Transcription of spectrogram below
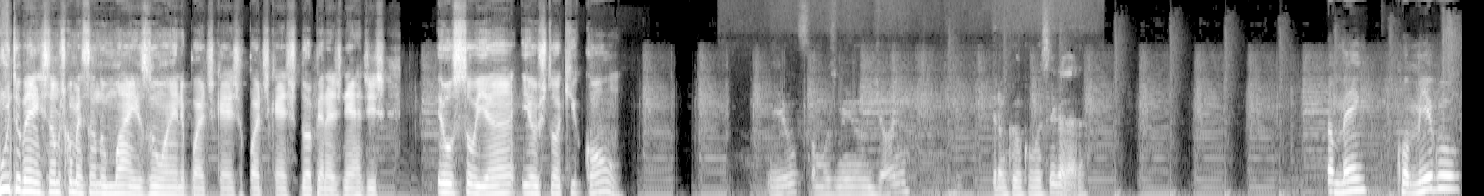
Muito bem, estamos começando mais um AN Podcast, o podcast do Apenas Nerds. Eu sou Ian e eu estou aqui com. Eu, famoso menino Johnny. Tranquilo com você, galera? Também comigo,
